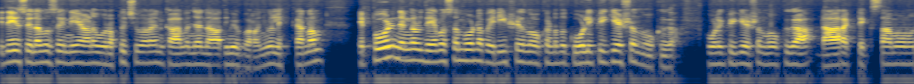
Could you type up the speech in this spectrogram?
ഇതേ സിലബസ് തന്നെയാണ് ഉറപ്പിച്ചു പറയാൻ കാരണം ഞാൻ ആദ്യമേ പറഞ്ഞു അല്ലേ? കാരണം എപ്പോഴും ഞങ്ങൾ ദേവസ്വം ബോർഡിന്റെ പരീക്ഷയിൽ നോക്കേണ്ടത് ക്വാളിഫിക്കേഷൻ നോക്കുക. ക്വാളിഫിക്കേഷൻ നോക്കുക ഡയറക്റ്റ് എക്സാം ആണോ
